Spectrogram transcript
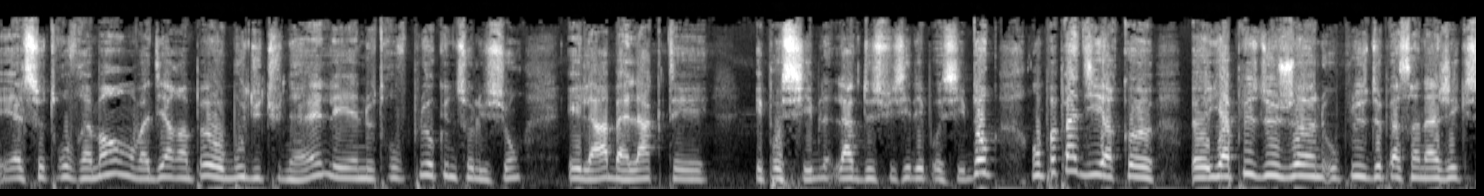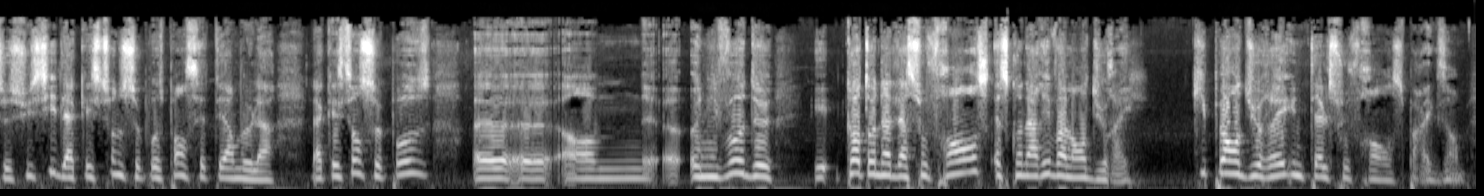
elle se trouve vraiment, on va dire un peu au bout du tunnel et elle ne trouve plus aucune solution. Et là, ben l'acte est est possible, l'acte de suicide est possible. Donc, on peut pas dire que euh, il y a plus de jeunes ou plus de personnes âgées qui se suicident. La question ne se pose pas en ces termes-là. La question se pose euh, euh, au niveau de quand on a de la souffrance, est-ce qu'on arrive à l'endurer? Qui peut endurer une telle souffrance, par exemple?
